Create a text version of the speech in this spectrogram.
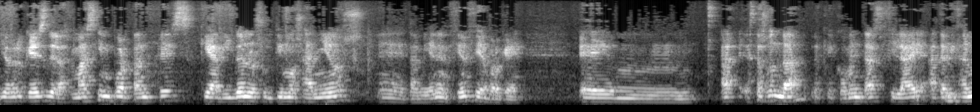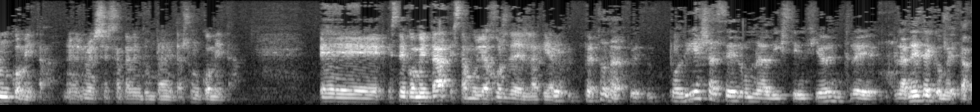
yo creo que es de las más importantes que ha habido en los últimos años eh, también en ciencia, porque em, esta sonda, la que comentas, Philae, aterriza en un cometa, no es exactamente un planeta, es un cometa. Eh, este cometa está muy lejos de la Tierra. Eh, perdona, ¿podrías hacer una distinción entre planeta y cometa?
